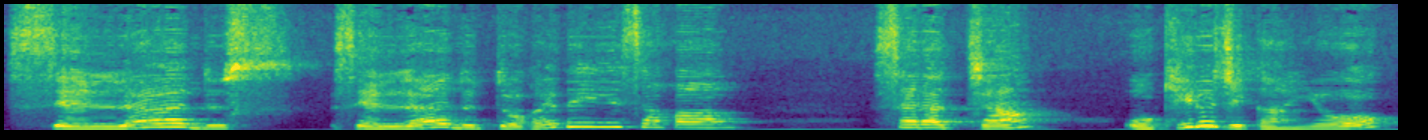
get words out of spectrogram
C'est l'heure de, de te réveiller, Sarah. Sarah-chan, 起きる時間よ。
